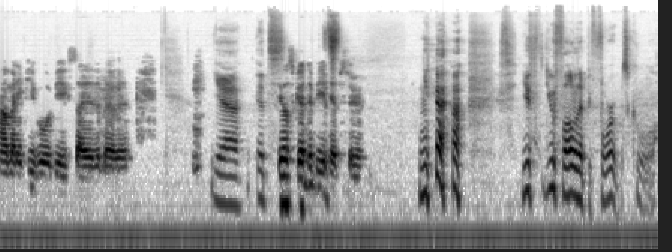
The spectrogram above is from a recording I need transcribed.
how many people would be excited about it. Yeah, it's Feels good to be a hipster. yeah. You you followed it before it was cool.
